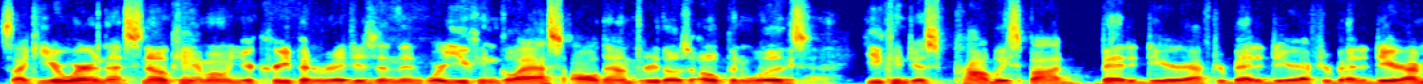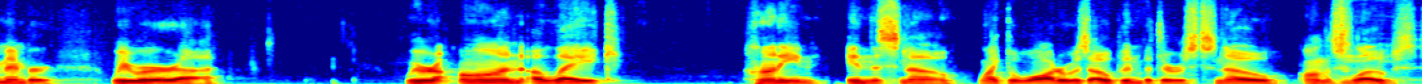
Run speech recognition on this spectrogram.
It's like you're wearing that snow camo and you're creeping ridges and then where you can glass all down through those open woods, yeah. you can just probably spot bedded deer after bedded deer after bedded deer. I remember we were uh, we were on a lake hunting in the snow. Like the water was open, but there was snow on the mm-hmm. slopes,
